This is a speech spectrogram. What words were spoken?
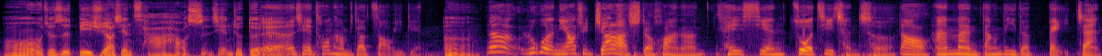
哦，就是必须要先查好时间就对了。对，而且通常比较早一点。嗯，那如果你要去 Jerash 的话呢，可以先坐计程车到安曼当地的北站，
